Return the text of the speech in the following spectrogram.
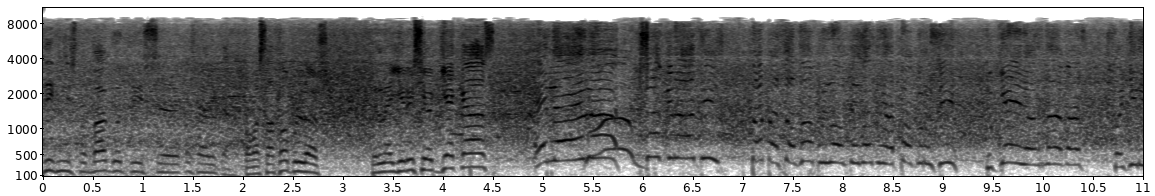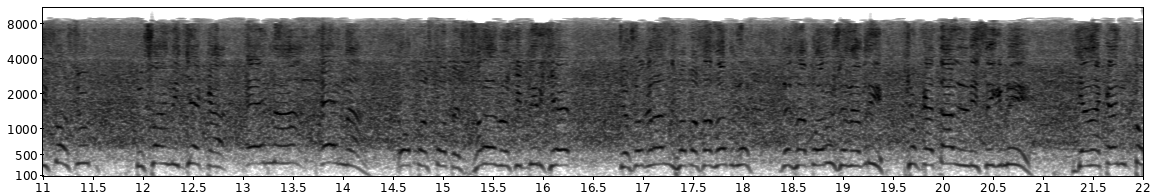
δείχνει στον πάγκο της ε, Κωνσταντίνα. Παπασταθόπουλος. Θέλει να γυρίσει ο Γκέκας. Ένα-ένα! Σοκράτης! Παπασταθόπουλος μετά την απόκρουση του Κέιλορ Νάβας στο γυριστό σου του Φάνη Γκέκα. Ένα-ένα! Όπως το πες, χρόνος υπήρχε και ο Σοκράτης Παπασταθόπουλος δεν θα μπορούσε να βρει πιο κατάλληλη στιγμή για να κάνει το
